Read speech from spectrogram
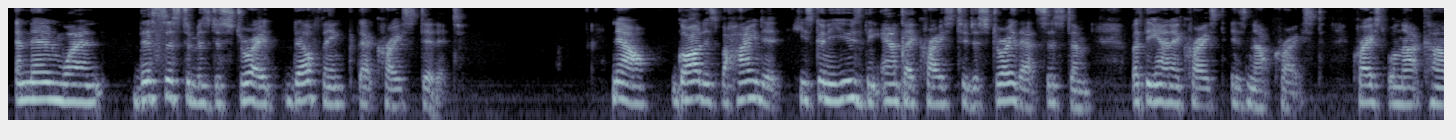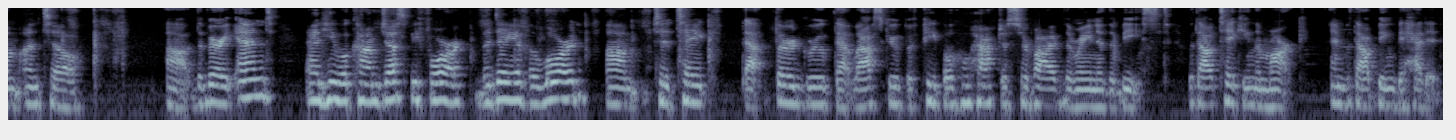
And then when this system is destroyed, they'll think that Christ did it. Now, God is behind it. He's going to use the Antichrist to destroy that system, but the Antichrist is not Christ. Christ will not come until uh, the very end, and he will come just before the day of the Lord um, to take that third group, that last group of people who have to survive the reign of the beast without taking the mark and without being beheaded.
